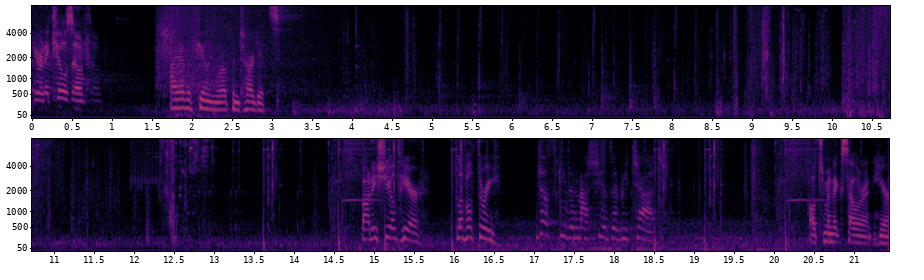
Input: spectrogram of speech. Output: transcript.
You're in a kill zone. I have a feeling we're open targets. Body shield here. Level 3. Just giving my shields a recharge. Ultimate accelerant here.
